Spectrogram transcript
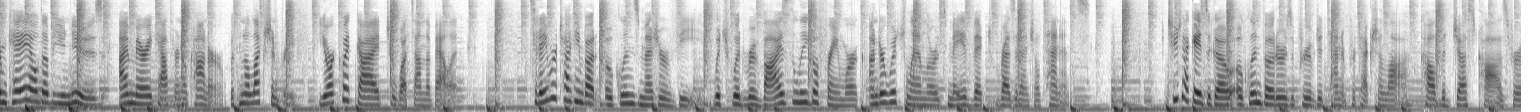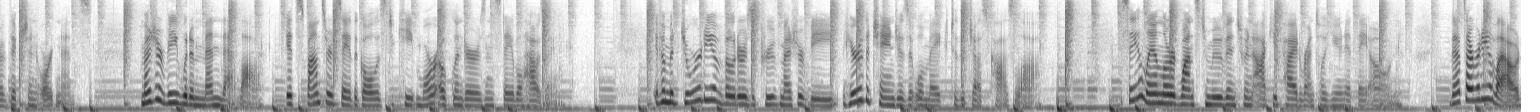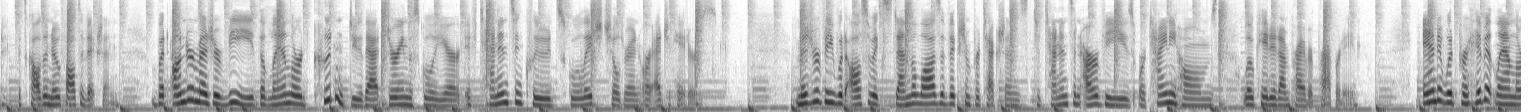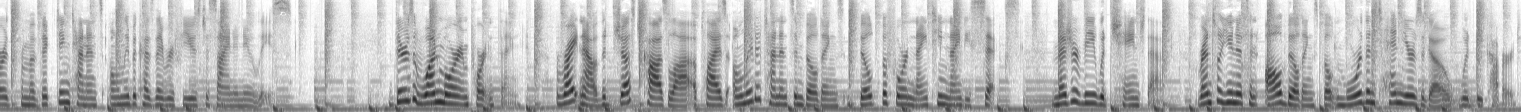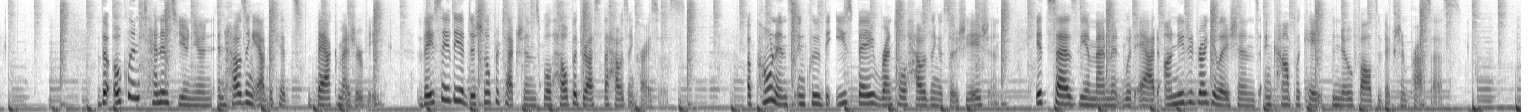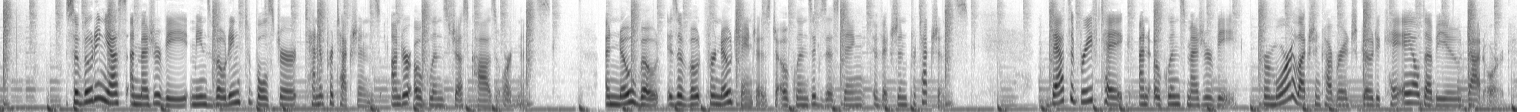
From KALW News, I'm Mary Catherine O'Connor with an election brief, your quick guide to what's on the ballot. Today we're talking about Oakland's Measure V, which would revise the legal framework under which landlords may evict residential tenants. Two decades ago, Oakland voters approved a tenant protection law called the Just Cause for Eviction Ordinance. Measure V would amend that law. Its sponsors say the goal is to keep more Oaklanders in stable housing. If a majority of voters approve Measure V, here are the changes it will make to the Just Cause law. Say a landlord wants to move into an occupied rental unit they own. That's already allowed, it's called a no fault eviction. But under Measure V, the landlord couldn't do that during the school year if tenants include school aged children or educators. Measure V would also extend the law's eviction protections to tenants in RVs or tiny homes located on private property and it would prohibit landlords from evicting tenants only because they refuse to sign a new lease. There's one more important thing. Right now, the Just Cause Law applies only to tenants in buildings built before 1996. Measure V would change that. Rental units in all buildings built more than 10 years ago would be covered. The Oakland Tenants Union and housing advocates back Measure V. They say the additional protections will help address the housing crisis. Opponents include the East Bay Rental Housing Association. It says the amendment would add unneeded regulations and complicate the no fault eviction process. So, voting yes on Measure V means voting to bolster tenant protections under Oakland's Just Cause ordinance. A no vote is a vote for no changes to Oakland's existing eviction protections. That's a brief take on Oakland's Measure V. For more election coverage, go to kalw.org.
